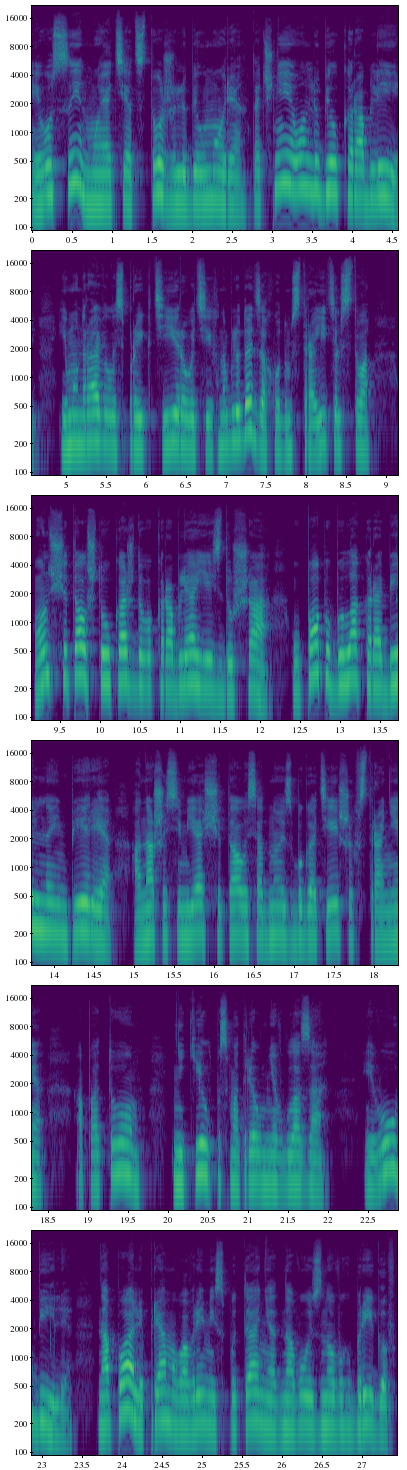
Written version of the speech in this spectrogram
Его сын, мой отец, тоже любил море. Точнее, он любил корабли. Ему нравилось проектировать их, наблюдать за ходом строительства. Он считал, что у каждого корабля есть душа. У папы была корабельная империя, а наша семья считалась одной из богатейших в стране. А потом Никил посмотрел мне в глаза. Его убили. Напали прямо во время испытания одного из новых бригов.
